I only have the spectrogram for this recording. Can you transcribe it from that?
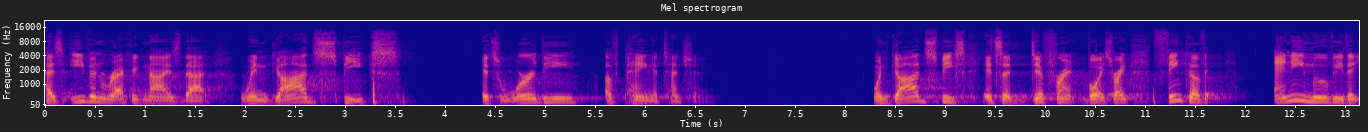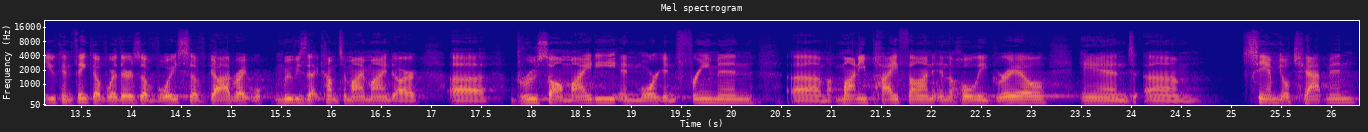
has even recognized that when God speaks, it's worthy of paying attention. When God speaks, it's a different voice, right? Think of any movie that you can think of where there's a voice of God, right? Movies that come to my mind are uh, Bruce Almighty and Morgan Freeman, um, Monty Python and the Holy Grail, and um, Samuel Chapman.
